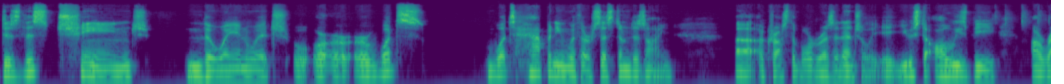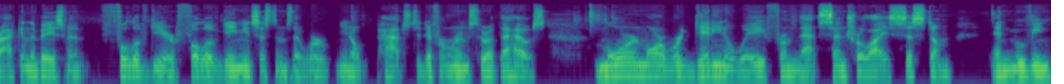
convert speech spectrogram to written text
does this change the way in which or, or, or what's what's happening with our system design uh, across the board residentially it used to always be a rack in the basement full of gear full of gaming systems that were you know patched to different rooms throughout the house. More and more we're getting away from that centralized system and moving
